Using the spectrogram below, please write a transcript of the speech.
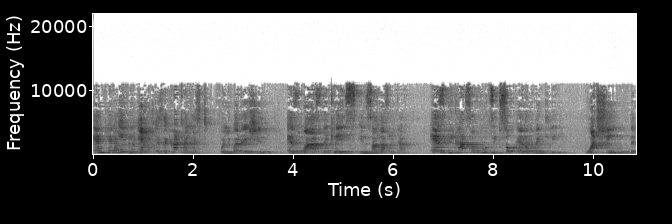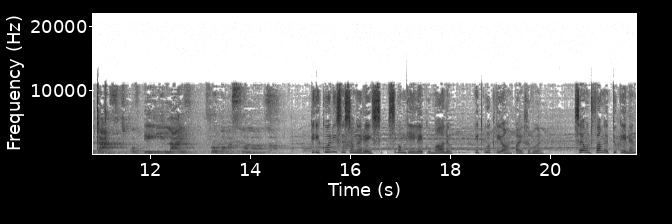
and can even act as a catalyst for liberation, as was the case in South Africa. As Picasso puts it so eloquently, washing the dust of daily life from our souls. Die ikoniese sangeres, Sibongile Khumalo, het ook die aand bygewoon. Sy ontvang 'n toekenning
